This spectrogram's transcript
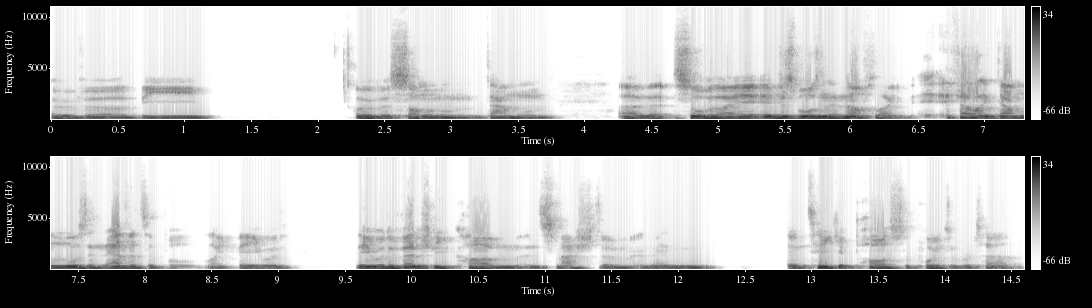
over the over someone on Damwon, uh, that sort of like it, it, just wasn't enough. Like it, felt like Damwon was inevitable. Like they would they would eventually come and smash them and then then take it past the point of return.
